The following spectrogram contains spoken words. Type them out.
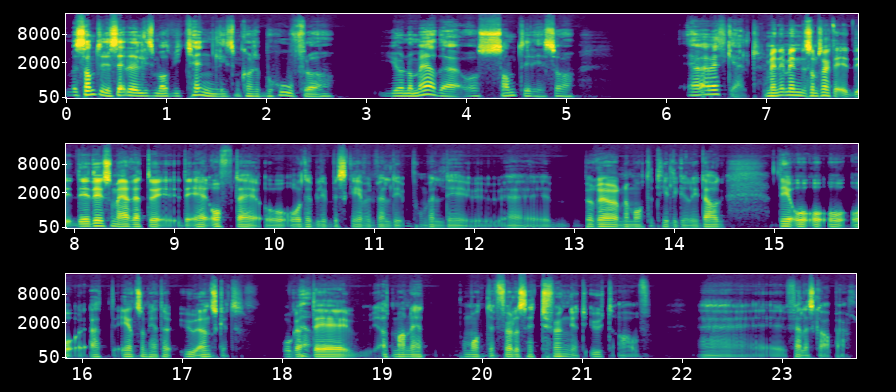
Men samtidig så er det liksom at vi kjenner liksom kanskje behov for å gjøre noe med det, og samtidig så ja, Jeg vet ikke helt. Men, men som sagt, det, det er det som er at det, er ofte, og, og det blir beskrevet veldig, på en veldig eh, berørende måte tidligere i dag, det å, å, å, at ensomhet er uønsket. Og at, det, at man er, på en måte føler seg tvunget ut av eh, fellesskapet.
